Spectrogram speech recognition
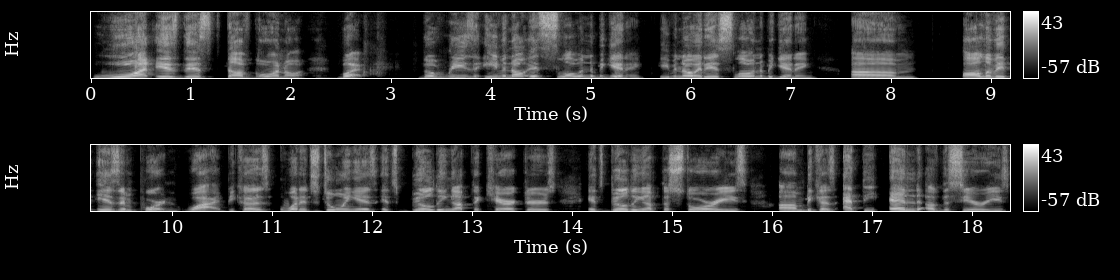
what is this stuff going on? But the reason, even though it's slow in the beginning, even though it is slow in the beginning, um, all of it is important. Why? Because what it's doing is it's building up the characters, it's building up the stories. Um, because at the end of the series,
